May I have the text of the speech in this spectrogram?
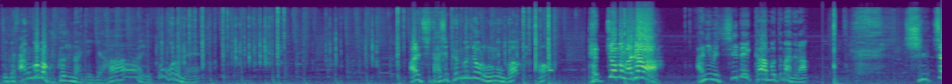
그러니까 싼 것만 국가 준다는 게 이게 아 이게 또 그러네 아니 지- 다시 평균적으로 오는 건가? 어? 100점만 가자 아니면 700카 한번 뜨면 안 되나? 진짜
